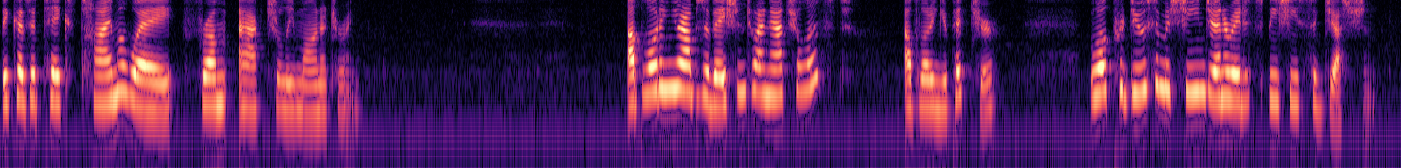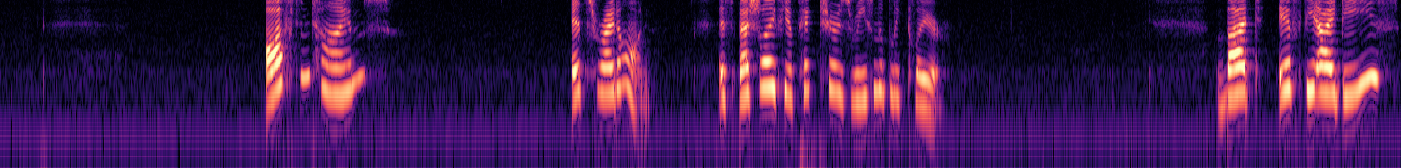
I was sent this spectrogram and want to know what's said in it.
because it takes time away from actually monitoring. Uploading your observation to iNaturalist, uploading your picture, will produce a machine-generated species suggestion. Oftentimes, it's right on, especially if your picture is reasonably clear. But if the IDs,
